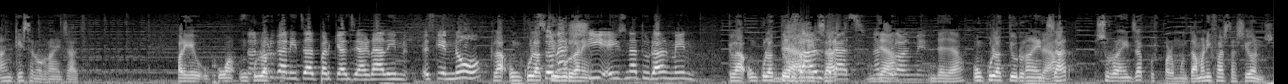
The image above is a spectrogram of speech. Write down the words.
En què s'han organitzat? Perquè un, col·lectiu... organitzat perquè els agradin... És que no, Clar, un col·lectiu són organi- així, ells naturalment. Clar, un col·lectiu Ja. organitzat... Nosaltres, naturalment. Ja, ja. un col·lectiu organitzat s'organitza doncs, per muntar manifestacions.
